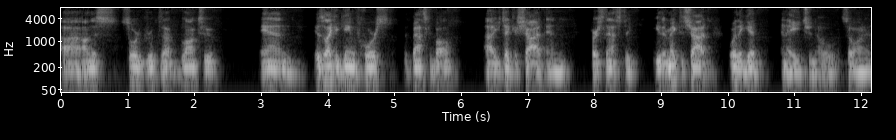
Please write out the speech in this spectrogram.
uh, on this sword group that I belonged to, and it was like a game of horse with basketball. Uh, you take a shot and person has to either make the shot or they get an H and O, and so on. And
